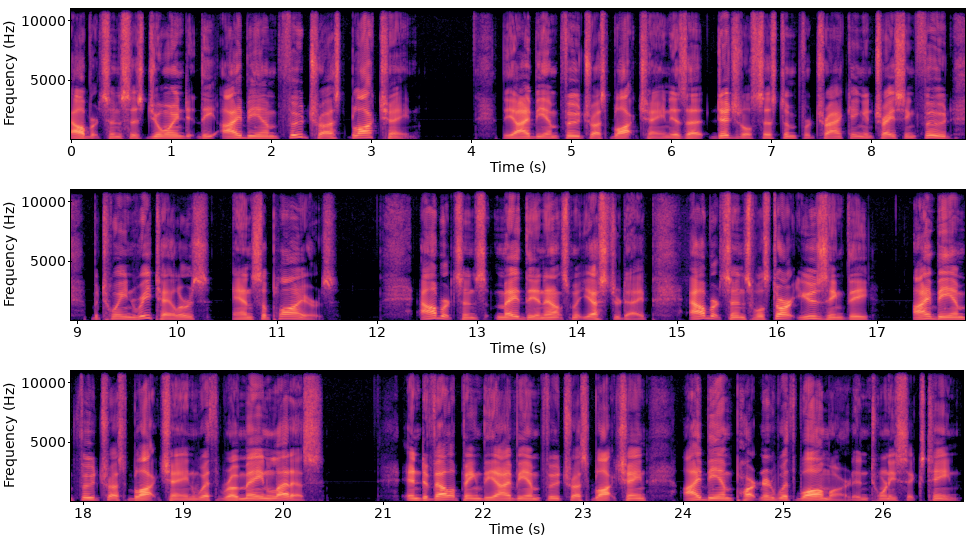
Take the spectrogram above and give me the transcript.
Albertsons has joined the IBM Food Trust blockchain. The IBM Food Trust blockchain is a digital system for tracking and tracing food between retailers and suppliers. Albertsons made the announcement yesterday. Albertsons will start using the IBM Food Trust blockchain with romaine lettuce. In developing the IBM Food Trust blockchain, IBM partnered with Walmart in 2016.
